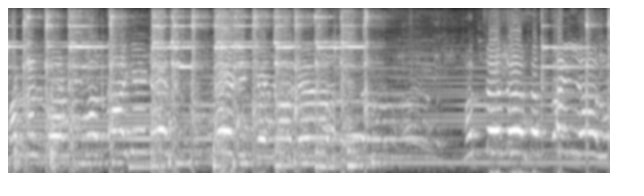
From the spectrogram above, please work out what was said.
ಮಕ್ಕನ್ ತೋಡುವ ತಾಗಿಡೆ ಬೇಡಿಕೆಯಾಗೆ ಮಚ್ಚದ ಸತ್ತಯ್ಯನು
